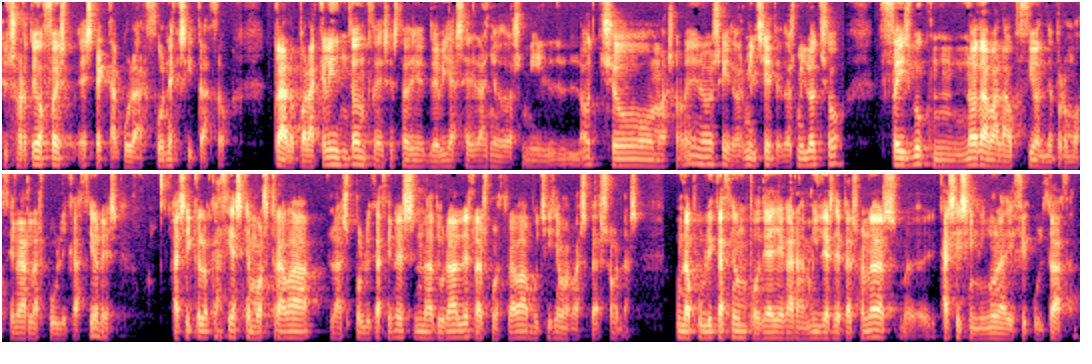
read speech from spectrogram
El sorteo fue espectacular, fue un exitazo. Claro, por aquel entonces, esto debía ser el año 2008 más o menos, sí, 2007, 2008, Facebook no daba la opción de promocionar las publicaciones. Así que lo que hacía es que mostraba las publicaciones naturales, las mostraba a muchísimas más personas una publicación podía llegar a miles de personas eh, casi sin ninguna dificultad.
